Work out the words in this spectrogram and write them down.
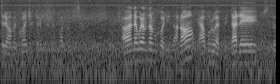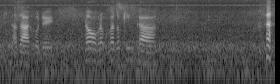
Tady máme kolečko, tady můžeme padnout. Ale nebudem tam chodit, ano? Já budu happy tady, jdu se zavřít na záchody. No, budem koukat do kinka.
